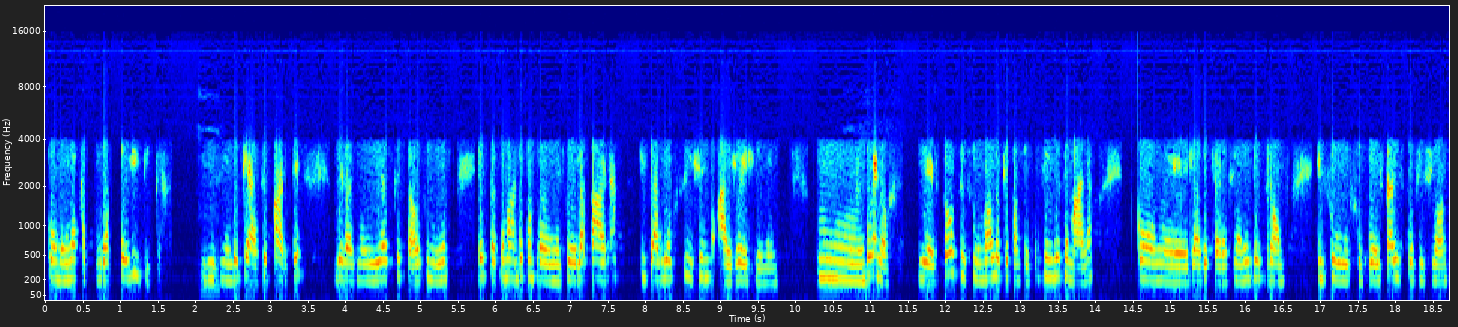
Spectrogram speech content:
como una captura política, diciendo que hace parte de las medidas que Estados Unidos está tomando contra Venezuela para quitarle oxígeno al régimen. Mm, bueno, y esto se suma a lo que pasó este fin de semana con eh, las declaraciones de Trump y su supuesta disposición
